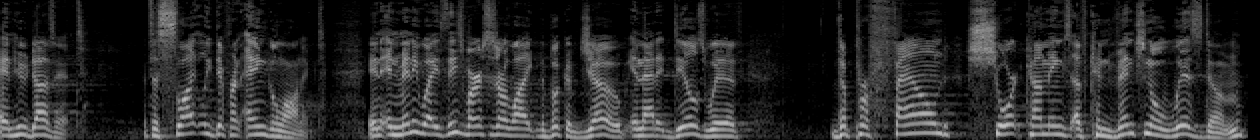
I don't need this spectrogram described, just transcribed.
and who doesn't. It's a slightly different angle on it. In, in many ways, these verses are like the book of Job in that it deals with the profound shortcomings of conventional wisdom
